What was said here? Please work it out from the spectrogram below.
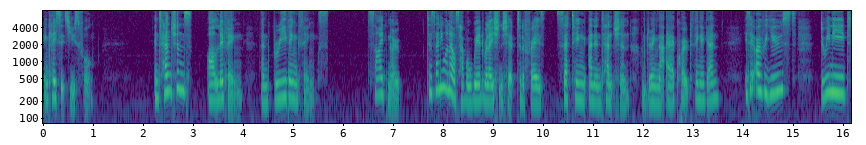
in case it's useful. Intentions are living and breathing things. Side note Does anyone else have a weird relationship to the phrase setting an intention? I'm doing that air quote thing again. Is it overused? Do we need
